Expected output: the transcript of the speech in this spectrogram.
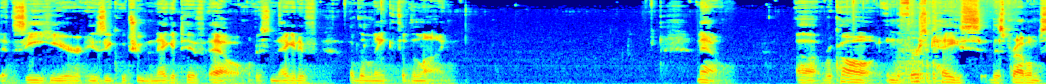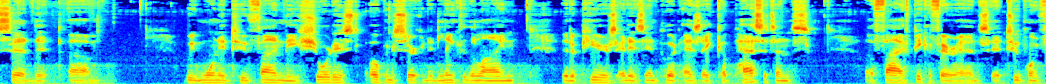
that Z here is equal to negative L, this negative of the length of the line. Now, uh, recall in the first case, this problem said that um, we wanted to find the shortest open circuited length of the line that appears at its input as a capacitance of 5 picofarads at 2.5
